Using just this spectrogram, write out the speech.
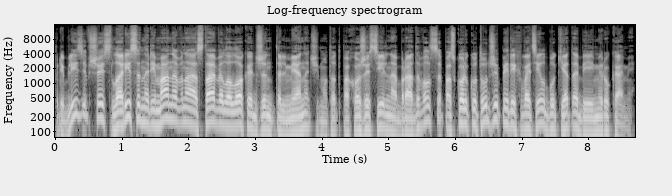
Приблизившись, Лариса Наримановна оставила локоть джентльмена, чему тот, похоже, сильно обрадовался, поскольку тут же перехватил букет обеими руками.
